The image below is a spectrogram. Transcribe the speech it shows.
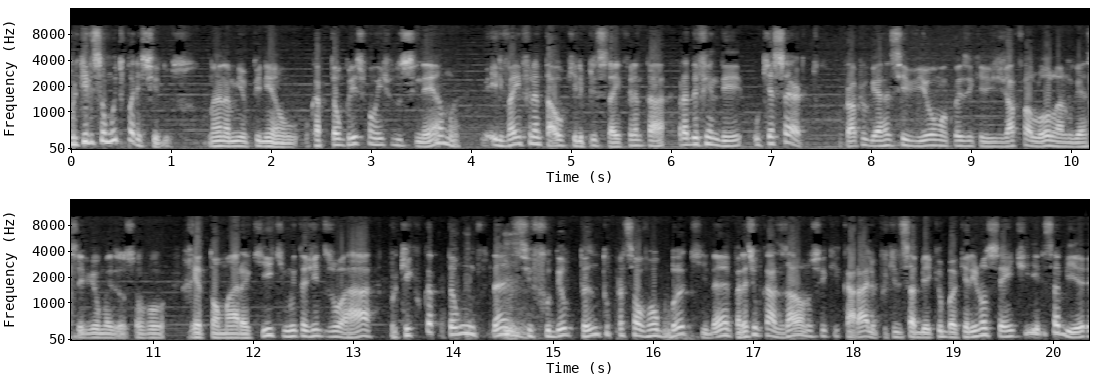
Porque eles são muito parecidos, né, na minha opinião. O Capitão, principalmente do cinema, ele vai enfrentar o que ele precisar enfrentar para defender o que é certo próprio Guerra Civil é uma coisa que a gente já falou lá no Guerra Civil, mas eu só vou retomar aqui, que muita gente zoa, ah, por que, que o capitão né, se fudeu tanto para salvar o Buck, né? Parece um casal, não sei o que caralho, porque ele sabia que o Buck era inocente e ele sabia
